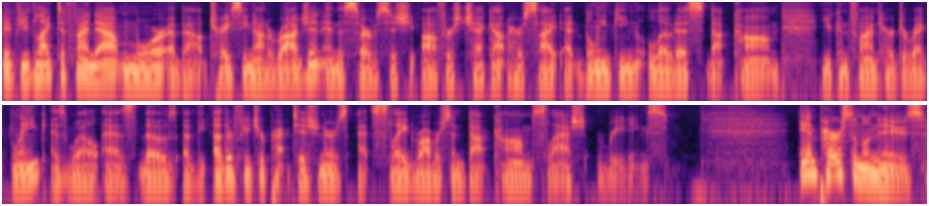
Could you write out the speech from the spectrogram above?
If you'd like to find out more about Tracy Natarajan and the services she offers, check out her site at blinkinglotus.com. You can find her direct link as well as those of the other feature practitioners at sladerobertson.com slash readings. In personal news,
